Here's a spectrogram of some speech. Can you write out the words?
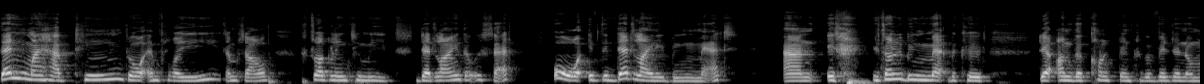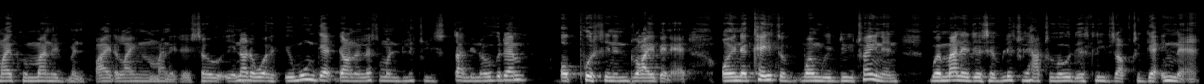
Then you might have teams or employees themselves struggling to meet deadlines that were set. Or if the deadline is being met and it, it's only being met because they're under constant supervision or micromanagement by the line manager. So, in other words, it won't get done unless someone literally standing over them or pushing and driving it. Or in the case of when we do training, where managers have literally had to roll their sleeves up to get in there.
